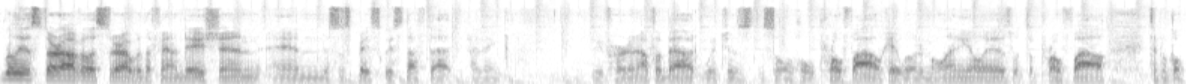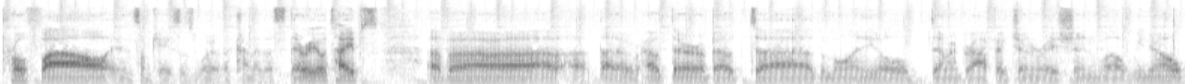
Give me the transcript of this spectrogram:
really, to start off, let's start out with the foundation, and this is basically stuff that I think we've heard enough about, which is this whole, profile. Okay, what a millennial is, what's a profile, typical profile, and in some cases, what are the kind of the stereotypes of uh, uh, that are out there about uh, the millennial demographic generation. Well, we know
